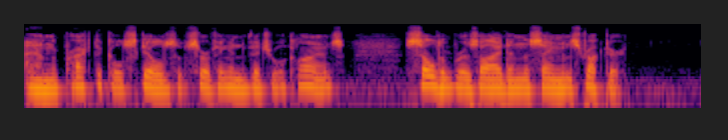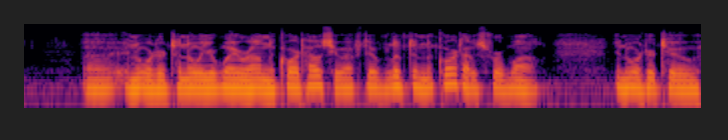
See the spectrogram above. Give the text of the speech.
and the practical skills of serving individual clients seldom reside in the same instructor. Uh, in order to know your way around the courthouse, you have to have lived in the courthouse for a while. In order to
